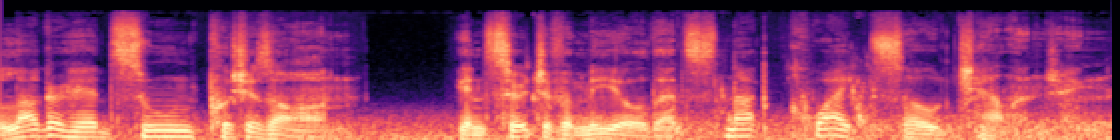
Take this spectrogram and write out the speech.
The loggerhead soon pushes on in search of a meal that's not quite so challenging.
